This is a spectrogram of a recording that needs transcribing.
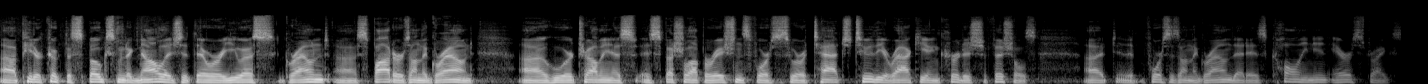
uh, Peter Cook, the spokesman, acknowledged that there were U.S. ground uh, spotters on the ground uh, who are traveling as, as, special operations forces who are attached to the Iraqi and Kurdish officials, uh, the forces on the ground that is calling in airstrikes.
